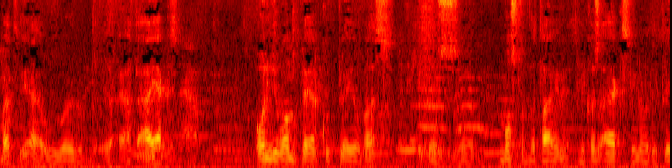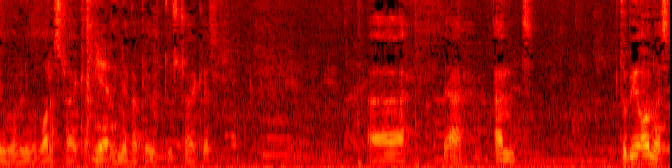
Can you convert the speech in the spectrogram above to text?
But yeah, we were at Ajax. Only one player could play of us because uh, most of the time, because Ajax, you know, they play only with one striker. Yeah. They never play with two strikers. Uh, yeah, and to be honest,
